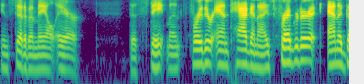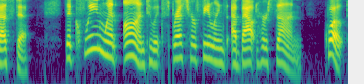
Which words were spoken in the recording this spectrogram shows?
instead of a male heir. The statement further antagonized Frederick and Augusta. The queen went on to express her feelings about her son. Quote,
